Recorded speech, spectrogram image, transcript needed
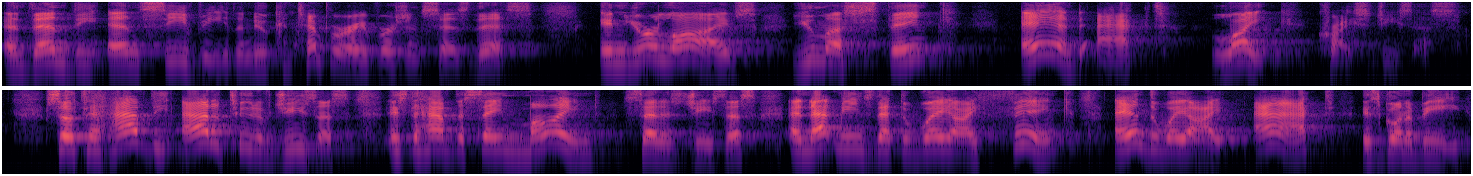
And then the NCV, the New Contemporary Version, says this In your lives, you must think and act like Christ Jesus. So, to have the attitude of Jesus is to have the same mind set as Jesus. And that means that the way I think and the way I act is going to be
